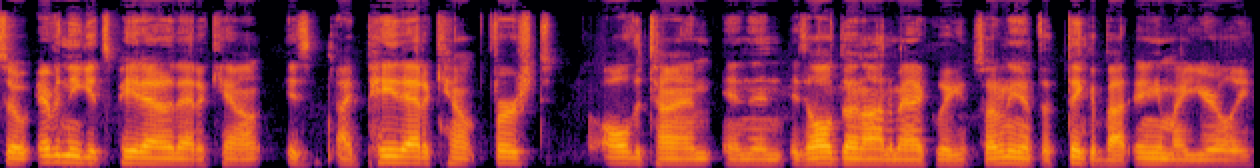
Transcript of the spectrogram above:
So everything gets paid out of that account is I pay that account first all the time and then it's all done automatically. So I don't even have to think about any of my yearly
